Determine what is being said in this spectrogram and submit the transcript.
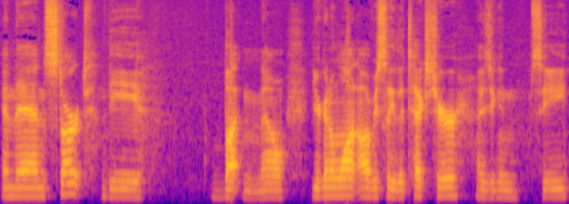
And then start the button. Now you're going to want obviously the texture as you can see.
